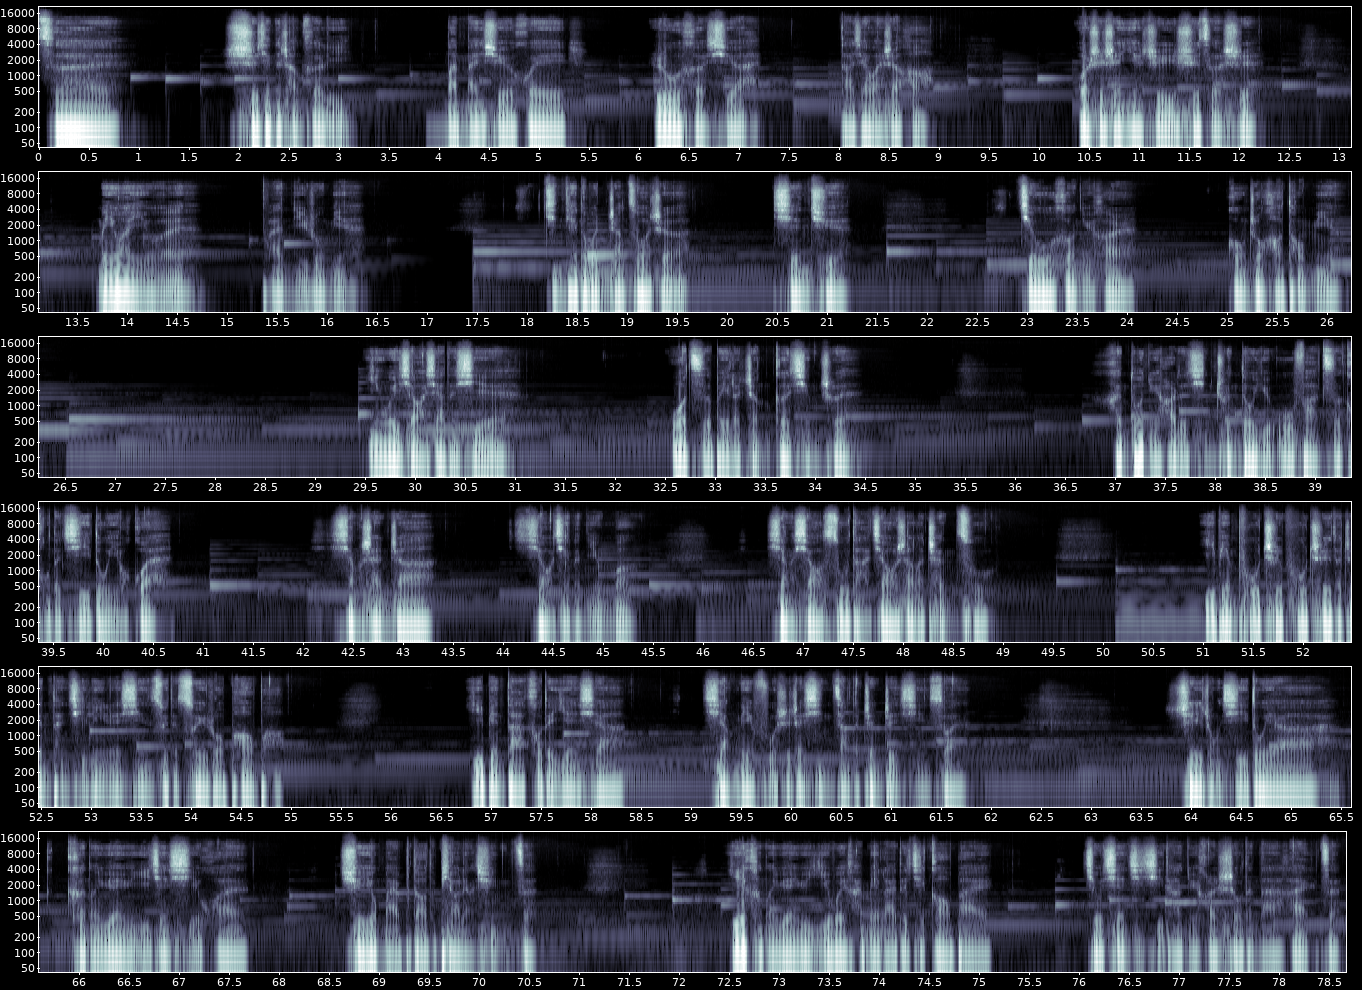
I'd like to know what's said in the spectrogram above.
在时间的长河里，慢慢学会如何去爱。大家晚上好，我是深夜治愈师泽是，每晚一文伴你入眠。今天的文章作者千阙，九五后女孩，公众号同名。因为脚下的鞋，我自卑了整个青春。很多女孩的青春都与无法自控的嫉妒有关，像山楂嚼进了柠檬，像小苏打浇上了陈醋，一边扑哧扑哧的蒸腾起令人心碎的脆弱泡泡，一边大口的咽下。强烈腐蚀着心脏的阵阵心酸。这种嫉妒呀，可能源于一件喜欢却又买不到的漂亮裙子，也可能源于一位还没来得及告白就牵起其他女孩手的男孩子，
